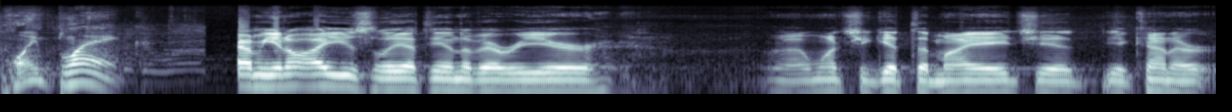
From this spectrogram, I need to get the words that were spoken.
point blank. I mean, you know, I usually at the end of every year, uh, once you get to my age, you, you kind of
